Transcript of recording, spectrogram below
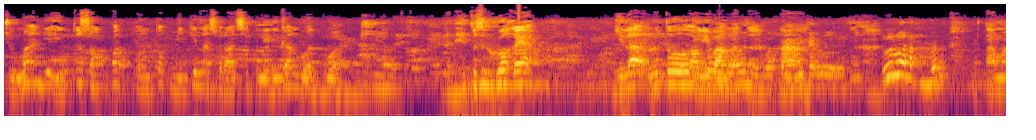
Cuma dia itu sempat untuk bikin asuransi pendidikan buat gua. Dan itu gua kayak gila lu tuh Bokap ini lu banget nah pendidikan lu ya? nah, Lu, lu anak berapa? pertama.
